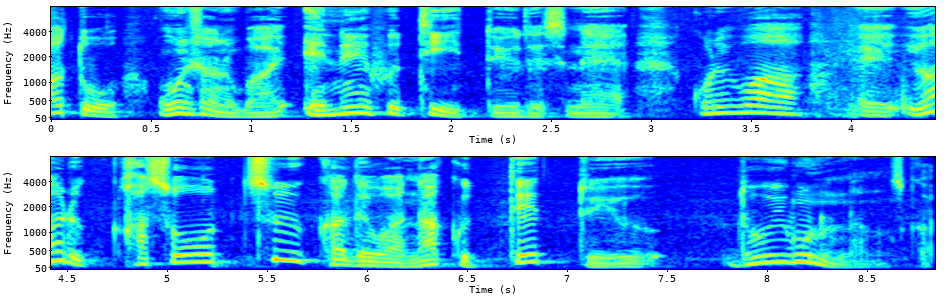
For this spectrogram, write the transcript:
あと御社の場合 NFT というですねこれは、えーいわゆる仮想通貨ではなくてというどういうものなんですか？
